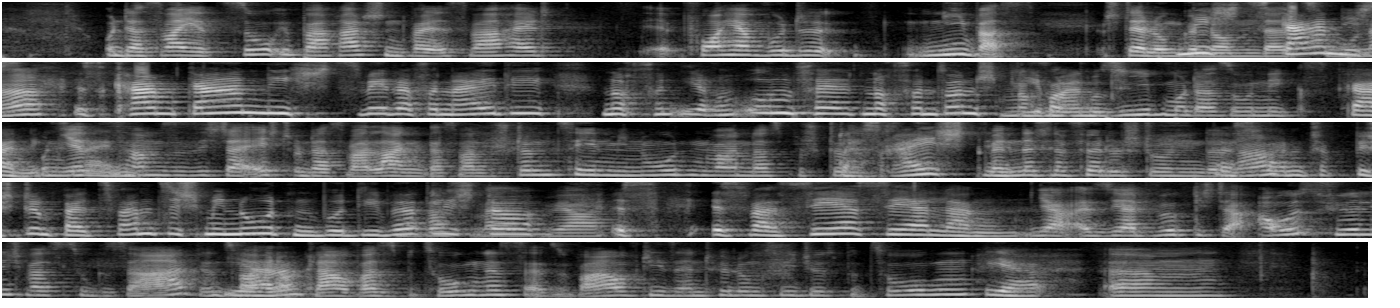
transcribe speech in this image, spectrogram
Und das war jetzt so überraschend, weil es war halt, äh, vorher wurde nie was Stellung genommen Nichts, dazu. gar nichts. Ne? Es kam gar nichts, weder von Heidi, noch von ihrem Umfeld, noch von sonst Noch von jemand. ProSieben oder so nix. Gar nix, Und jetzt nein. haben sie sich da echt, und das war lang, das waren bestimmt zehn Minuten, waren das bestimmt. Das reicht Wenn nicht. nicht eine Viertelstunde, Das ne? waren bestimmt bei 20 Minuten, wo die wirklich das war- da. ja. Es, es war sehr, sehr lang. Ja, also sie hat wirklich da ausführlich was zu gesagt. Und zwar Ja. halt auch klar, auf was es bezogen ist. Also war auf diese Enthüllungsvideos bezogen. Ja. Ähm,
